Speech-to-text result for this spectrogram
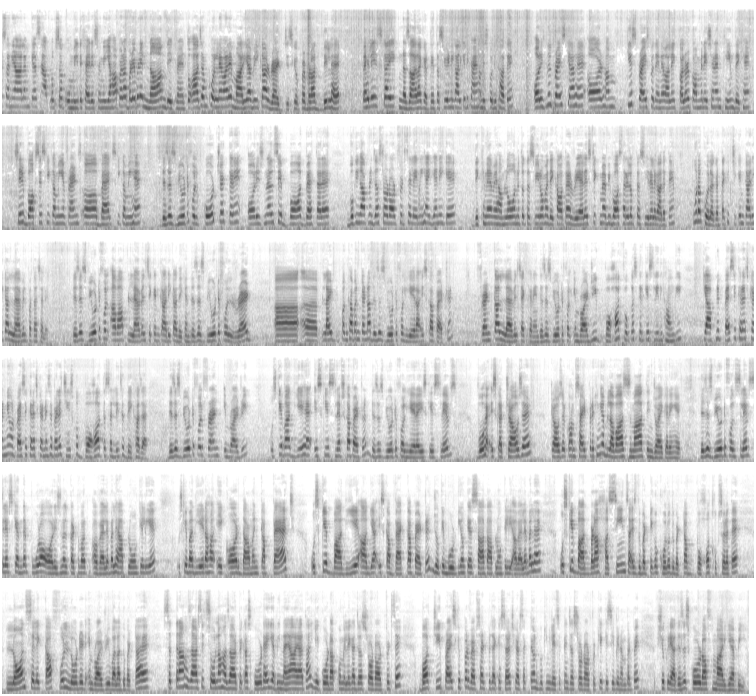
सनिया आलम, कैसे आप लोग सब? उम्मीद खैर से होंगे। यहाँ पर आप बड़े बड़े नाम देख रहे हैं। तो आज हम खोलने वाले मारिया बी का रेड, जिसके ऊपर बड़ा दिल है। पहले इसका एक नज़ारा करते हैं, तस्वीर निकाल के दिखाएँ, हम इसको दिखाते हैं। ओरिजिनल प्राइस क्या है और हम किस प्राइस पर देने वाले हैं? कलर कॉम्बिनेशन एंड थीम देखें। सिर्फ़ बॉक्सेस की कमी है फ्रेंड्स और बैग्स की कमी है। This is beautiful coat check करें। ओरिजिनल से बहुत बेहतर है। बुकिंग आपने जस्ट और आउटफिट से लेनी है। यानी कि दिखने में हम लोगों ने तो तस्वीरों में देखा होता है रियलिस्टिक में अभी बहुत सारे लोग तस्वीरें लगा देते हैं। पूरा खोला करता है कि चिकनकारी का लेवल पता चले। दिस इज़ ब्यूटीफुल अब आप लेवल चिकनकारी का देखें। This is beautiful red light पंखा बंद करना दिस इज़ ब्यूटीफुल ये रहा इसका पैटर्न फ्रंट का लेवल चेक करें। दिस इज़ ब्यूटीफुल एम्ब्रॉयडरी बहुत फोकस करके इसलिए दिखाऊँगी कि आपने पैसे खर्च करने और पैसे खर्च करने से पहले चीज़ को बहुत तसल्ली से देखा जाए। This is beautiful front embroidery उसके बाद ये है इसकी स्लीव्स का पैटर्न दिस इज़ ब्यूटीफुल ये रही इसकी स्लीव्स वो है इसका ट्राउज़र ट्राउज़र को हम साइड पर रखेंगे. अब लवाजमात इंजॉय करेंगे. This is beautiful sleeve sleeves के अंदर पूरा ओरिजिनल कट वर्क अवेलेबल है आप लोगों के लिए. उसके बाद ये रहा एक और दामन का पैच उसके बाद ये आ गया इसका बैक का पैटर्न जो कि बूटियों के साथ आप लोगों के लिए अवेलेबल है. उसके बाद बड़ा हसीन सा इस दुबट्टे को खोलो. दुबट्टा बहुत खूबसूरत है. लॉन सिलिक का फुल लोडेड एम्ब्रॉयडरी वाला दुबट्टा है. सत्रह हज़ार से सोलह हज़ार रुपये का कोड है, ये अभी नया आया था, ये कोड आपको मिलेगा जस्ट डॉट आउटफिट से। बहुत चीप प्राइस के ऊपर वेबसाइट पे जाके सर्च कर सकते हैं और बुकिंग ले सकते हैं जस्ट डॉट आउटफिट के किसी भी नंबर पे। शुक्रिया, this is code of Maria B.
